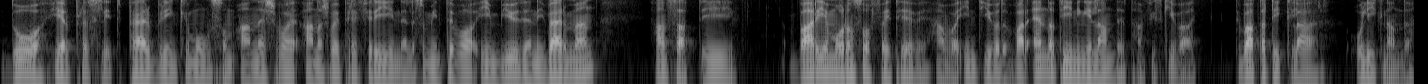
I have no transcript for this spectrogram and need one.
då helt plötsligt Per Brinkemo som annars var, annars var i periferin eller som inte var inbjuden i värmen han satt i varje morgonsoffa i tv. Han var intervjuad av varenda tidning i landet. Han fick skriva debattartiklar och liknande.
